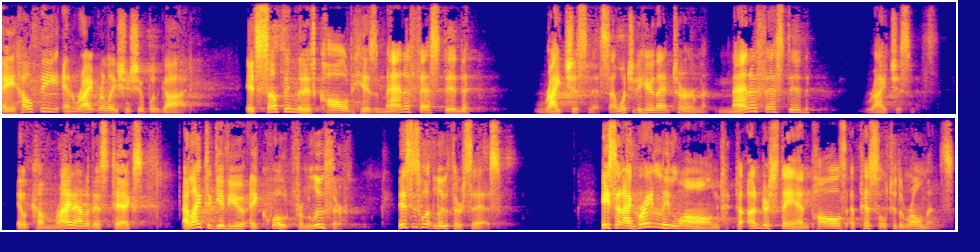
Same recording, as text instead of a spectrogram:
a healthy and right relationship with God? It's something that is called His manifested righteousness. I want you to hear that term manifested righteousness. It'll come right out of this text. I'd like to give you a quote from Luther. This is what Luther says He said, I greatly longed to understand Paul's epistle to the Romans,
